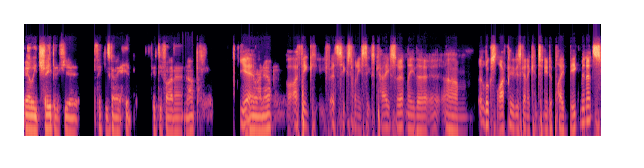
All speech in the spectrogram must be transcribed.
fairly cheap if you think he's going to hit 55 and up. Yeah, run out. I think at 626k, certainly the um, it looks likely that he's going to continue to play big minutes.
